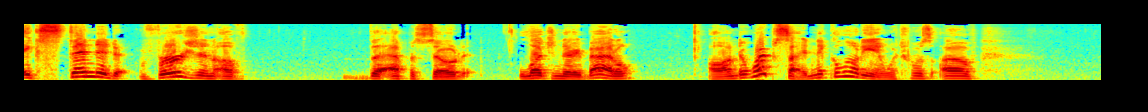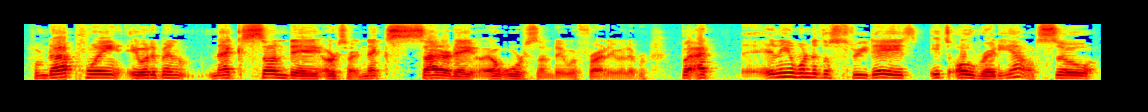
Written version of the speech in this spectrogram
extended version of the episode Legendary Battle on the website Nickelodeon, which was of from that point it would have been next Sunday or sorry next Saturday or Sunday or Friday whatever. But at any one of those three days, it's already out. So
